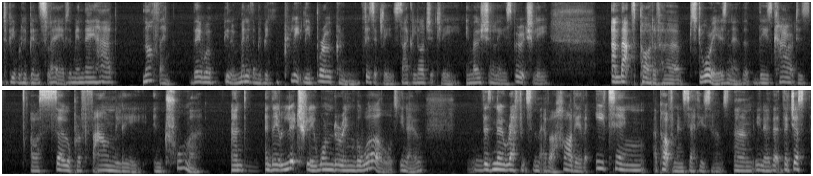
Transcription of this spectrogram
to people who'd been slaves? I mean, they had nothing. They were, you know, many of them had been completely broken physically, psychologically, emotionally, spiritually. And that's part of her story, isn't it? That these characters are so profoundly in trauma and and they're literally wandering the world, you know there's no reference to them ever hardly ever eating apart from in Sethe's house. Um, you know they're, they're, just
